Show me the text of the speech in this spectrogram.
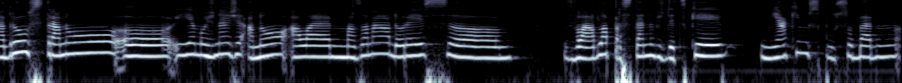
Na druhou stranu eh, je možné, že ano, ale mazaná Doris eh, zvládla prsten vždycky nějakým způsobem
